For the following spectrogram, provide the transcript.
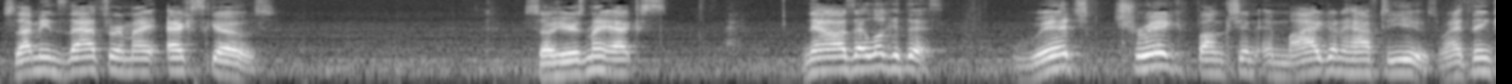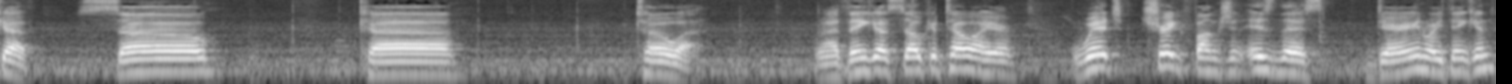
So that means that's where my x goes. So here's my x. Now, as I look at this, which trig function am I going to have to use? When I think of so, ka, toa. When I think of SOHCAHTOA here, which trig function is this? Darian, what are you thinking?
